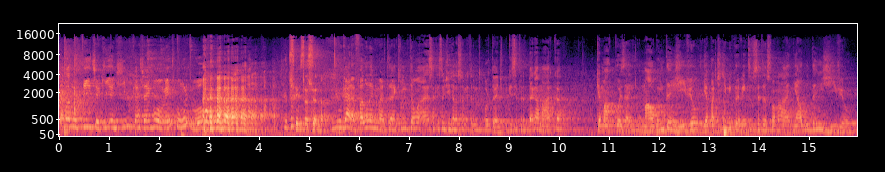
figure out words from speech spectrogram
Tava no pitch aqui, a gente tinha que encaixar em algum momento, ficou muito bom. Sensacional. Cara, falando da Martin aqui, então essa questão de relacionamento é muito importante, porque você pega a marca, que é uma coisa, uma, algo intangível, e a partir de microeventos você transforma ela em algo tangível.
